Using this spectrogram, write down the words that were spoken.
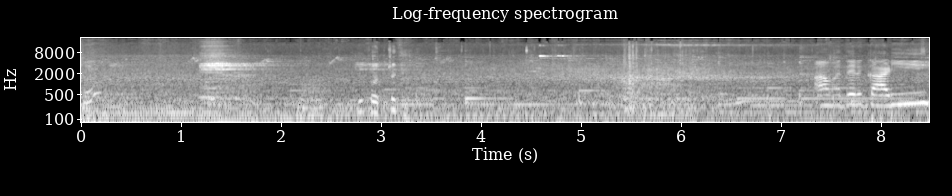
কি? কি করছ কি? আমাদের গাড়ি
